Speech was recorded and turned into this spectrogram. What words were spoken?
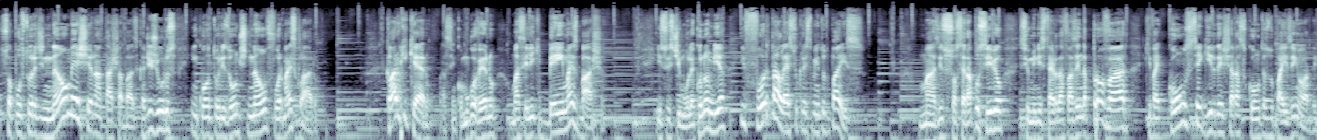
sua postura de não mexer na taxa básica de juros enquanto o horizonte não for mais claro. Claro que quero, assim como o governo, uma Selic bem mais baixa. Isso estimula a economia e fortalece o crescimento do país. Mas isso só será possível se o Ministério da Fazenda provar que vai conseguir deixar as contas do país em ordem.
